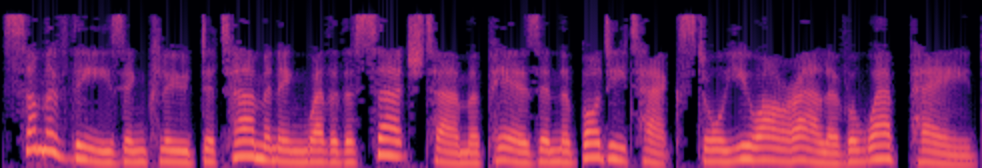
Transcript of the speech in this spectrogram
Some of these include determining whether the search term appears in the body text or URL of a web page.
